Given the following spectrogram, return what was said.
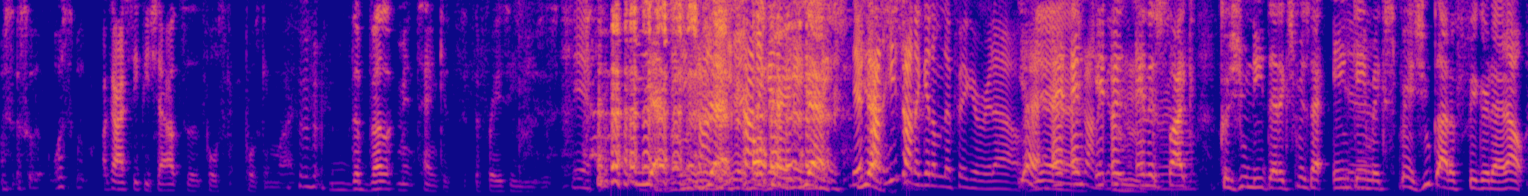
what's, what's I got CP? Shout out to the post post game line. Development tank is the phrase he uses. Yeah. Yes. He's trying to- yes. he's trying to get Okay. him- Yes. They're yes. he's trying to get him to figure it out. Yeah, Yeah. and Trying and, to and, and, it's it like because you need that experience, that in-game Yeah. experience. You got to figure that out.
